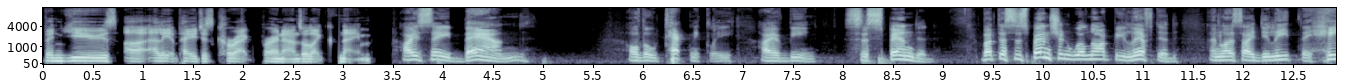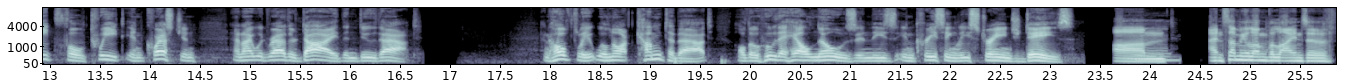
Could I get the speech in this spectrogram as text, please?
than use uh, elliot page's correct pronouns or like name I say banned, although technically I have been suspended. But the suspension will not be lifted unless I delete the hateful tweet in question, and I would rather die than do that. And hopefully it will not come to that, although who the hell knows in these increasingly strange days. Um, mm. And something along the lines of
